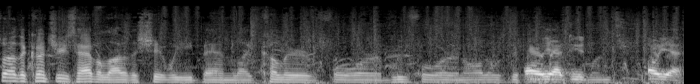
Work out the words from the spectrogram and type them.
That's why other countries have a lot of the shit we eat banned, like color four, blue four, and all those different. Oh yeah, dude. Ones. Oh yeah,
